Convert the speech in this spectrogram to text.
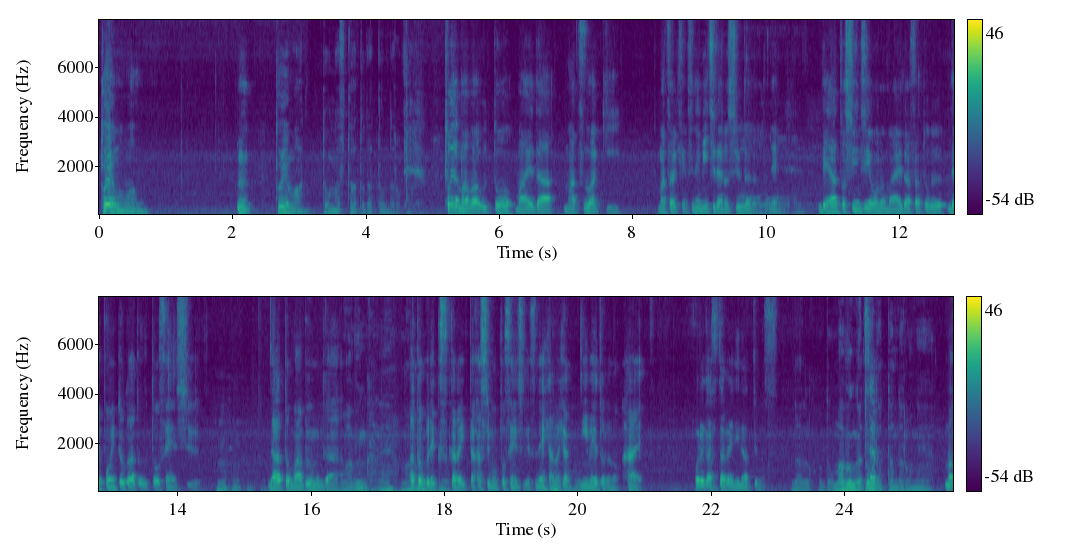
富山は？うん。富山はどんなスタートだったんだろう富山は宇都前田松脇松脇選手ね日大のシューターだったね。であと新人王の前田悟。でポイントガード宇都選手。であとマブンガ。うんマブンガね。あ。とブレックスから行った橋本選手ですね。あのうんうんうん。2メートルの。はい。これがスタメンになってます。なるほど。マブンガどうだったんだろうね。ま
